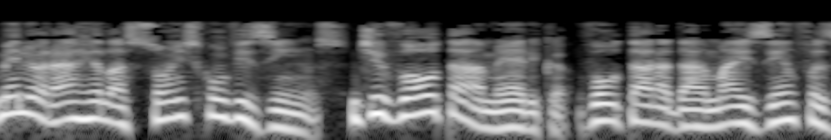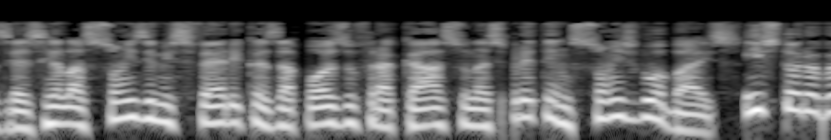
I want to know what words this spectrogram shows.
Melhorar relações com vizinhos. De volta à América. Voltar a dar mais ênfase às relações hemisféricas após o fracasso nas pretensões globais. Historiografia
